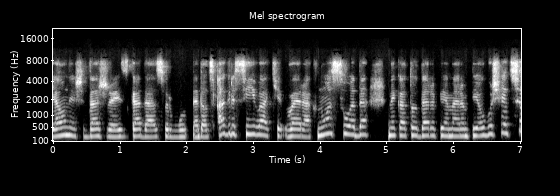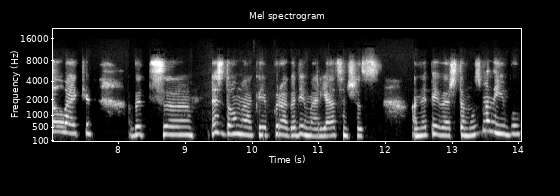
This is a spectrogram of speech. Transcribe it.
jaunieši dažreiz gadās varbūt nedaudz agresīvāki, vairāk nosoda nekā to dara, piemēram, pieaugušie cilvēki. Bet uh, es domāju, ka jebkurā gadījumā ir jācenšas nepievērst tam uzmanību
